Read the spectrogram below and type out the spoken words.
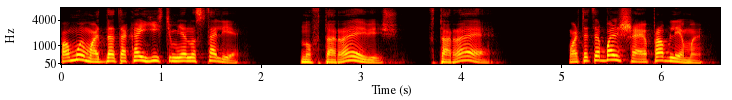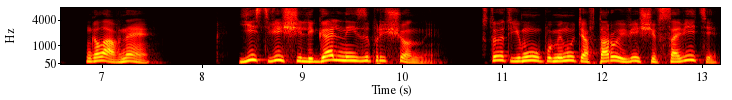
По-моему, одна такая есть у меня на столе. Но вторая вещь, вторая... Вот это большая проблема. Главное. Есть вещи легальные и запрещенные. Стоит ему упомянуть о второй вещи в Совете,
